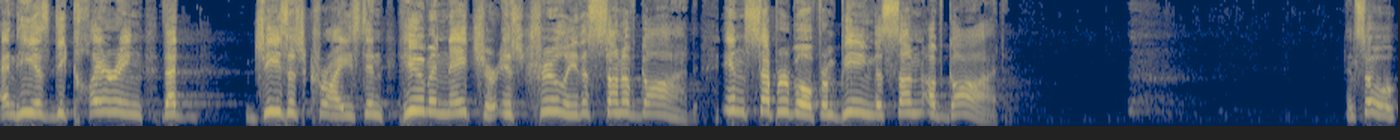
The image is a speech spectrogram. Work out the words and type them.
And he is declaring that Jesus Christ in human nature is truly the Son of God, inseparable from being the Son of God. And so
